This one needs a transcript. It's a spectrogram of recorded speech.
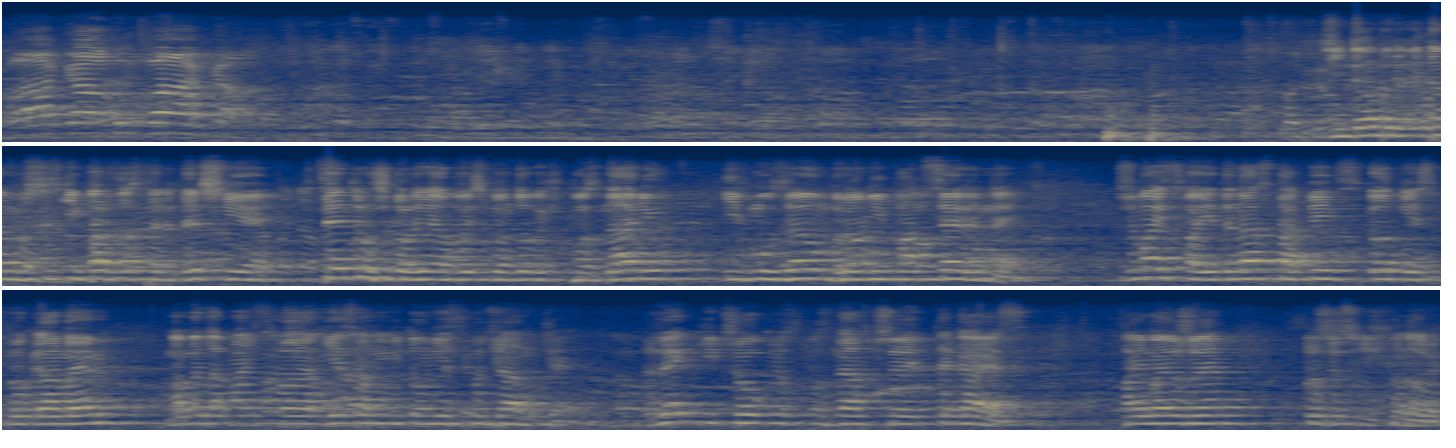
Uwaga, uwaga! Dzień dobry, witam wszystkich bardzo serdecznie w Centrum Szkolenia Wojsk Lądowych w Poznaniu i w Muzeum Broni Pancernej. Proszę Państwa, 11.05 zgodnie z programem mamy dla Państwa niesamowitą niespodziankę. Lekki czołg rozpoznawczy TKS. Panie Majorze, proszę czynić honory.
